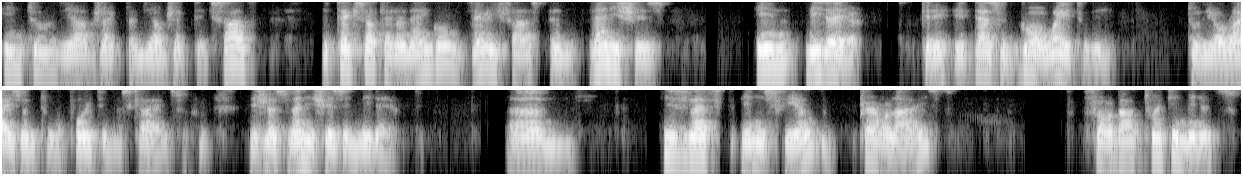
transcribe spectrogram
into the object, and the object takes off. It takes off at an angle very fast and vanishes in midair. Okay, it doesn't go away to the to the horizon to a point in the sky, it just vanishes in midair. Um, He's left in his field, paralyzed, for about 20 minutes.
